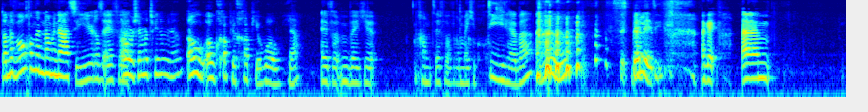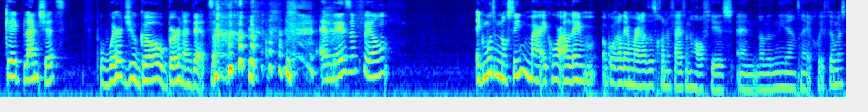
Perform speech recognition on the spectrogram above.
Dan de volgende nominatie. Hier is even, Oh, er zijn maar twee nominaties. Oh, oh, grapje, grapje. Wow, ja. Even een beetje. We gaan het even over een beetje tea hebben. Oh. It. Oké, ehm Kate Blanchett, Where'd You Go, Bernadette. en deze film, ik moet hem nog zien, maar ik hoor alleen, ik hoor alleen maar dat het gewoon een vijf en een halfje is. En dat het niet echt een hele goede film is.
